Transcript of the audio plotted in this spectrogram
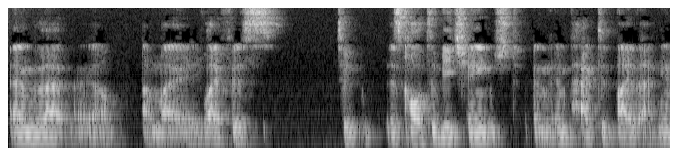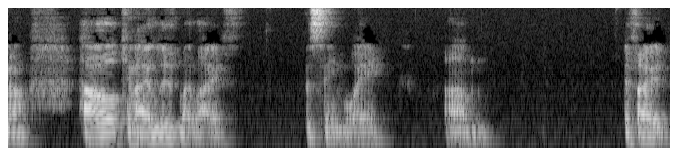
and that you know uh, my life is to is called to be changed and impacted by that. You know, how can I live my life the same way? Um, if I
